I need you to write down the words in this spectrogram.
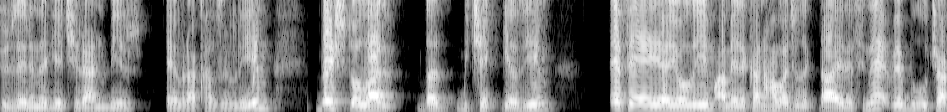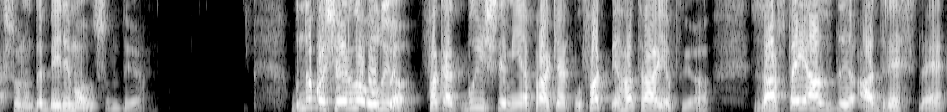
üzerine geçiren bir evrak hazırlayayım. 5 dolar da bir çek yazayım. FAA'ya yollayayım Amerikan Havacılık Dairesi'ne ve bu uçak sonunda benim olsun diyor. Bunda başarılı oluyor. Fakat bu işlemi yaparken ufak bir hata yapıyor. Zarfta yazdığı adresle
